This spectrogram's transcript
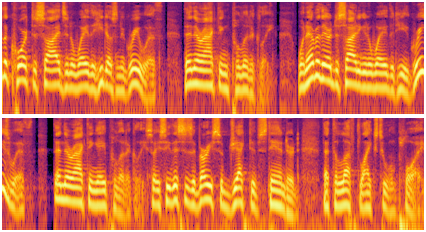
the court decides in a way that he doesn't agree with, then they're acting politically. Whenever they're deciding in a way that he agrees with, then they're acting apolitically. So you see, this is a very subjective standard that the left likes to employ.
